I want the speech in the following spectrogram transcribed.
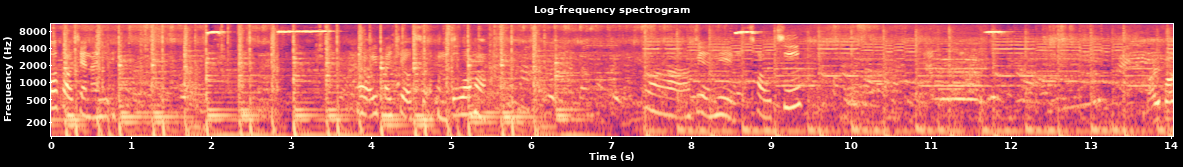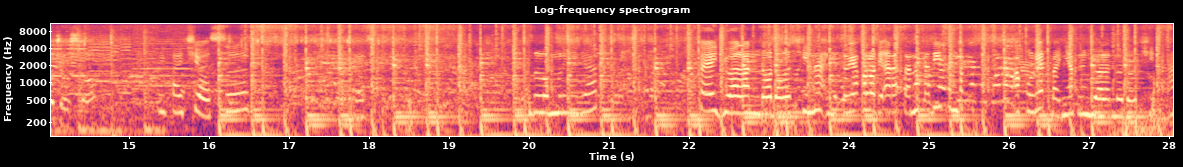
多少钱啊？你？哦，一百九十，很多哈。哇，便利了，好吃。来一包九十哦。一百九十。Belum lihat kayak jualan dodol Cina gitu ya. Kalau di arah sana tadi sempet aku lihat banyak yang jualan dodol Cina.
